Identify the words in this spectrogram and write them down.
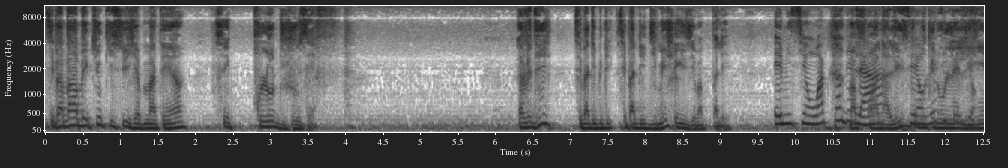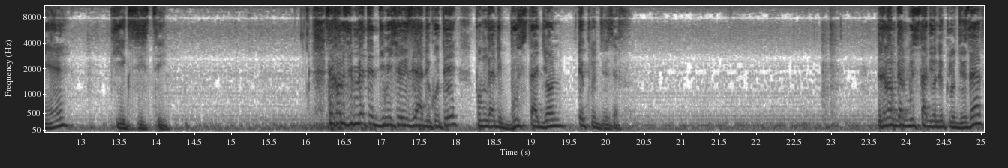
C'est pas barbecue qui sujet matin, hein, c'est Claude Joseph. Ça veut dire, c'est pas des, c'est pas des Dimi Cherizier m'a parlé. Émission la, analyse c'est en nous les liens qui existaient. C'est comme si je mettais Dimi Cherizier à deux côtés pour me garder Boustadion et Claude Joseph. Le même regarde Boustadion et Claude Joseph.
